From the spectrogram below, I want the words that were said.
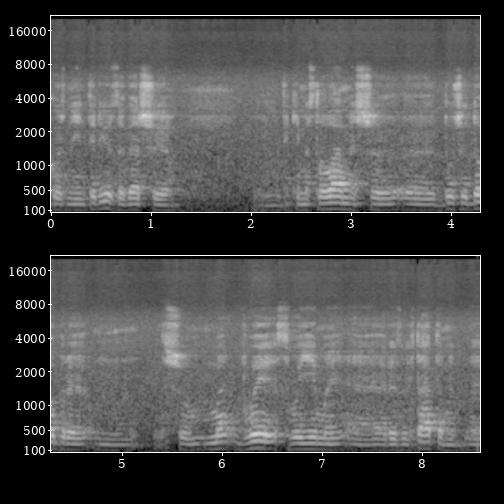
кожне інтерв'ю завершую такими словами, що дуже добре, що ви своїми е, результатами е,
